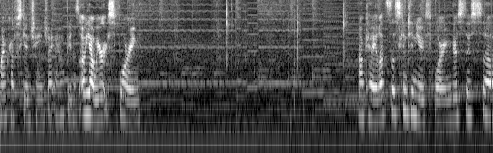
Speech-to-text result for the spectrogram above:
Minecraft skin changed. I, I hope he does. Oh yeah, we were exploring. Okay, let's let's continue exploring. There's this uh,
